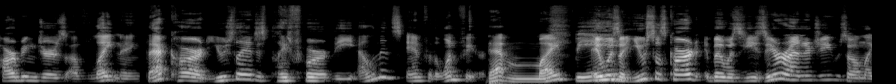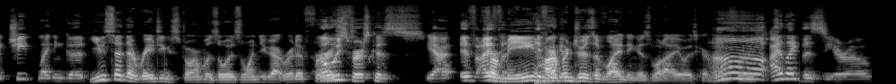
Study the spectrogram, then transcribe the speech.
Harbingers of Lightning. That card usually I just played for the elements and for the one fear. That might be It was a useless card, but it was zero energy, so I'm like cheap, lightning good. You said that Raging Storm was always the one you got rid of first. Always first, because yeah, if I For me, if I could- Harbingers of Lightning is what I always got rid of Oh, first. I like the zero.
